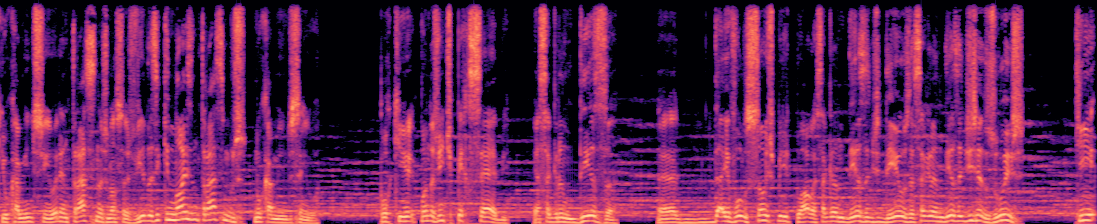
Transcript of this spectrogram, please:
que o caminho do Senhor entrasse nas nossas vidas e que nós entrássemos no caminho do Senhor. Porque quando a gente percebe essa grandeza é, da evolução espiritual, essa grandeza de Deus, essa grandeza de Jesus, que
